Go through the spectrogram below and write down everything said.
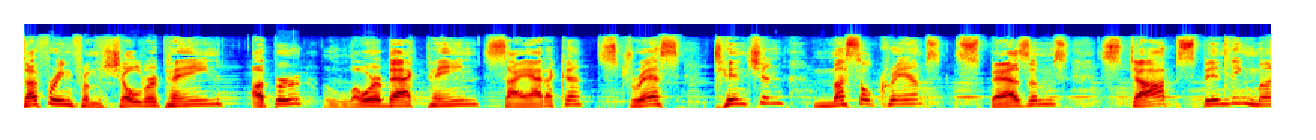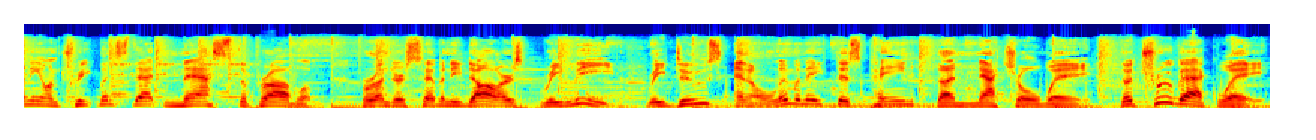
Suffering from shoulder pain, upper, lower back pain, sciatica, stress, tension, muscle cramps, spasms? Stop spending money on treatments that mask the problem. For under $70, relieve, reduce, and eliminate this pain the natural way, the Trueback way.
